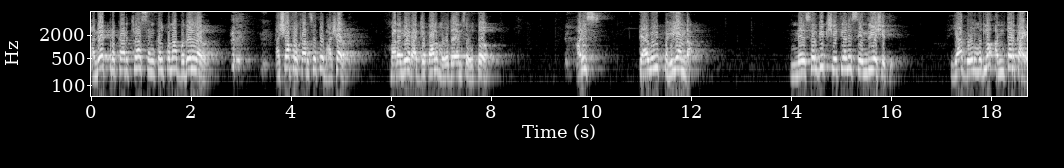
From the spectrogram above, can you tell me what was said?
अनेक प्रकारच्या संकल्पना बदलणारं अशा प्रकारचं ते भाषण माननीय राज्यपाल महोदयांचं होतं. आणि त्यावेळी पहिल्यांदा नैसर्गिक शेती आणि सेंद्रिय शेती या दोन मधलं अंतर काय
